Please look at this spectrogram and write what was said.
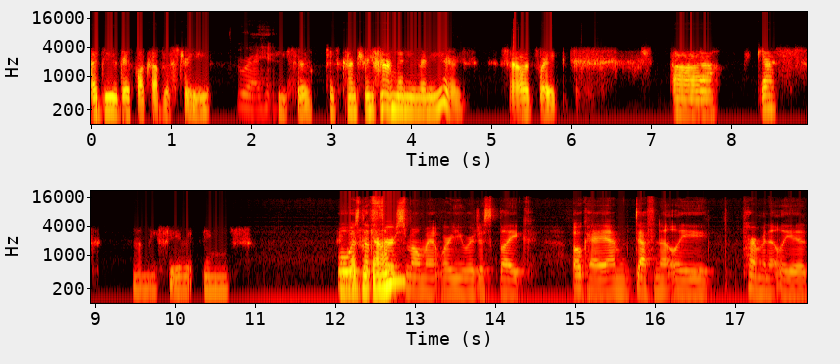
a dude they plucked off the street. Right. He served his country for many, many years. So it's like, uh, I guess one of my favorite things. I've What was the done. first moment where you were just like, okay, I'm definitely permanently a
